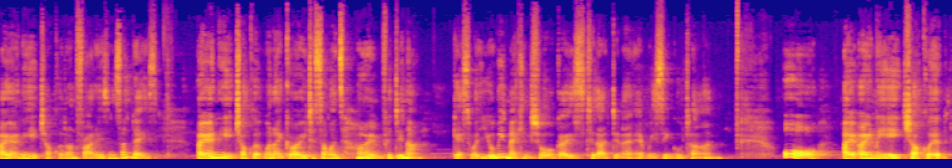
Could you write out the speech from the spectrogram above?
I only eat chocolate on Fridays and Sundays. I only eat chocolate when I go to someone's home for dinner. Guess what? You'll be making sure goes to that dinner every single time. Or I only eat chocolate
